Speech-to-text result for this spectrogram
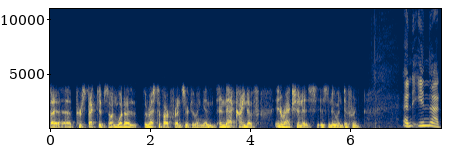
uh, perspectives on what uh, the rest of our friends are doing, and and that kind of interaction is is new and different. And in that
